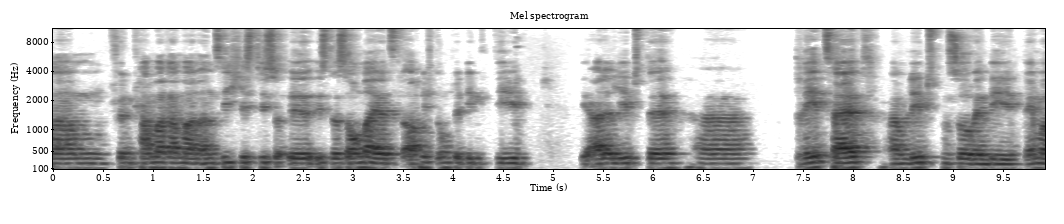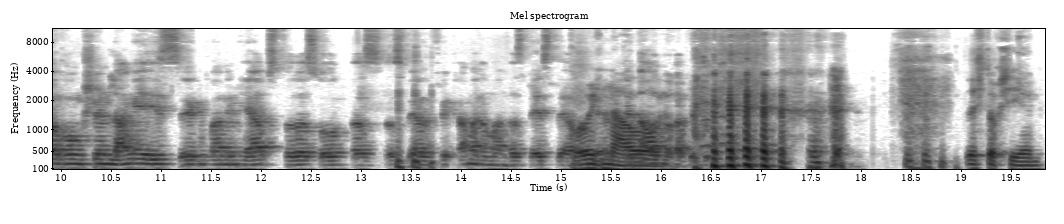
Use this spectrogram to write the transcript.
Ähm, für den Kameramann an sich ist, die, äh, ist der Sommer jetzt auch nicht unbedingt die, die allerliebste äh, Drehzeit. Am liebsten so, wenn die Dämmerung schön lange ist, irgendwann im Herbst oder so. Das, das wäre für den Kameramann das Beste. Aber bisschen. das ist doch schön.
